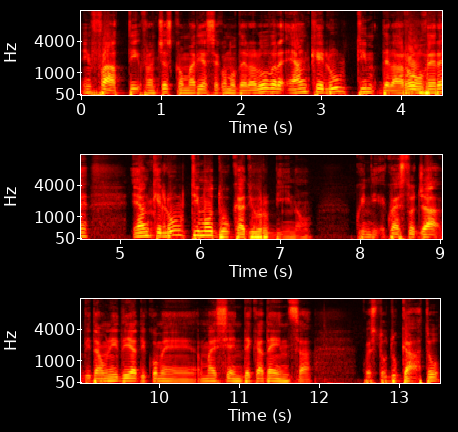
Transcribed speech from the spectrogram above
Infatti, Francesco Maria II della Rovere è anche l'ultimo della Rovere è anche l'ultimo duca di Urbino. Quindi questo già vi dà un'idea di come ormai sia in decadenza questo ducato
